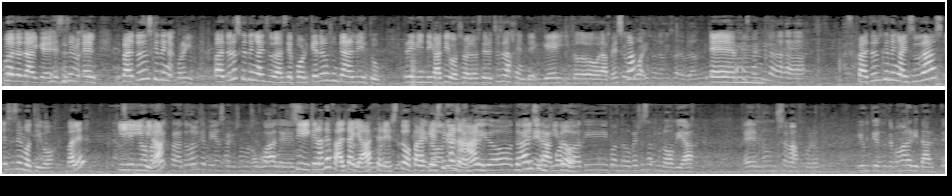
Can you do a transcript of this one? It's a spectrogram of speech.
bueno, total, que ese es el, Para todos los que tengáis... Por aquí. Para todos los que tengáis dudas de por qué tenemos un canal de YouTube reivindicativo sobre los derechos de la gente gay y toda la pesca... Eh, Para todos los que tengáis dudas, ese es el motivo, ¿vale? Y mira. Para, todo el que piensa que somos iguales. Sí, que no hace falta ya hacer esto. Para que, este canal. Sentido, no tiene mira, sentido. Cuando a ti, cuando beses a tu novia en un semáforo y un tío se te ponga a gritarte.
